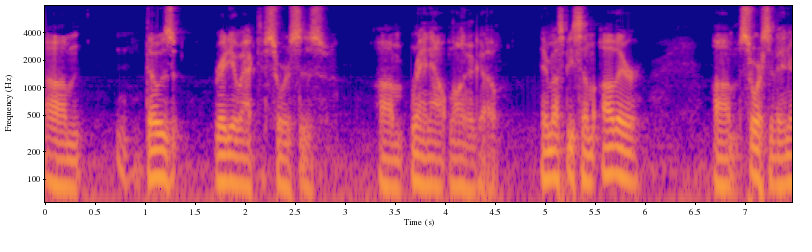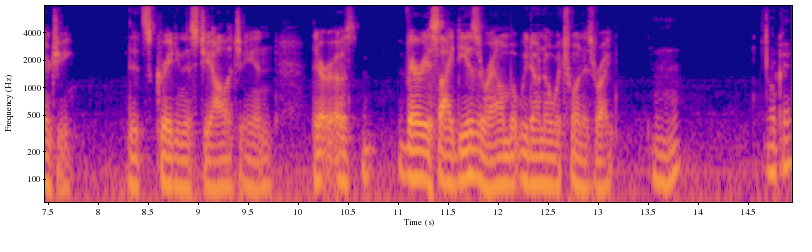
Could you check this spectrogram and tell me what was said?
um, those radioactive sources um, ran out long ago. There must be some other um, source of energy that's creating this geology. And there are various ideas around, but we don't know which one is right. Okay.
